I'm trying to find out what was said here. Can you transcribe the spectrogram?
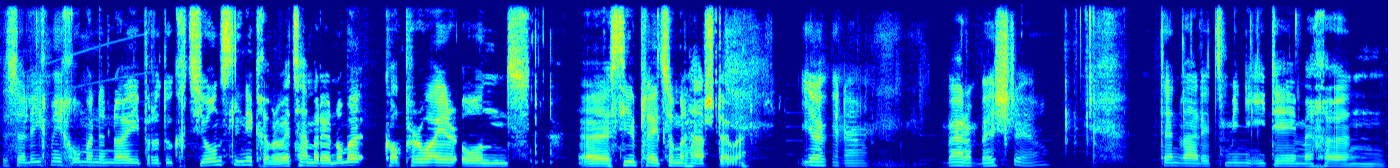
Dann soll ich mich um eine neue Produktionslinie kümmern. Jetzt haben wir ja nur Copperwire und äh, Steelplates, die wir herstellen. Ja, genau. Wäre am besten, ja. Dann wäre jetzt meine Idee, wir können.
